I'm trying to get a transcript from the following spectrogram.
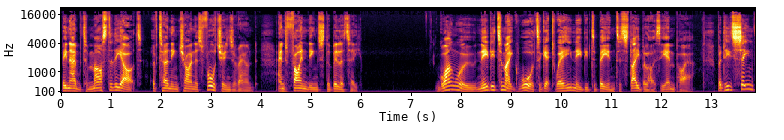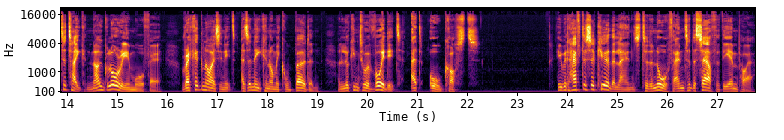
been able to master the art of turning China's fortunes around and finding stability. Guangwu needed to make war to get where he needed to be and to stabilise the empire, but he seemed to take no glory in warfare, recognising it as an economical burden and looking to avoid it at all costs. He would have to secure the lands to the north and to the south of the empire,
